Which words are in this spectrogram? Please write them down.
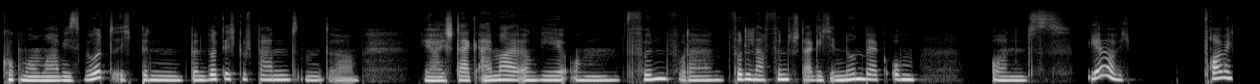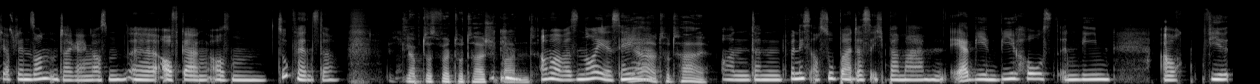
gucken wir mal, wie es wird. Ich bin, bin wirklich gespannt und äh, ja, ich steige einmal irgendwie um fünf oder Viertel nach fünf steige ich in Nürnberg um und ja, ich freue mich auf den Sonnenuntergang aus dem äh, Aufgang aus dem Zugfenster. Ich glaube, das wird total spannend. Auch mal was Neues, hey. ja, total. Und dann finde ich es auch super, dass ich bei meinem Airbnb-Host in Wien auch viel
